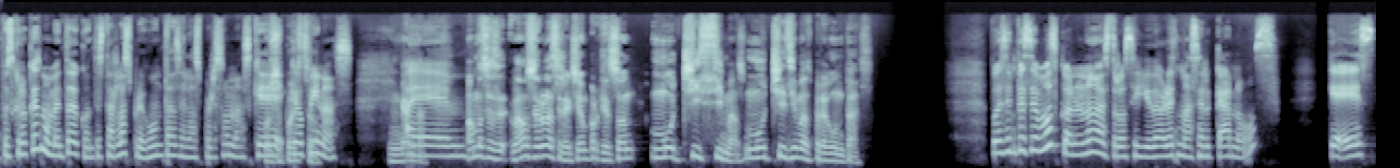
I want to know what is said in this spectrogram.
pues creo que es momento de contestar las preguntas de las personas. ¿Qué, ¿qué opinas? Em, vamos, a hacer, vamos a hacer una selección porque son muchísimas, muchísimas preguntas. Pues empecemos con uno de nuestros seguidores más cercanos, que es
